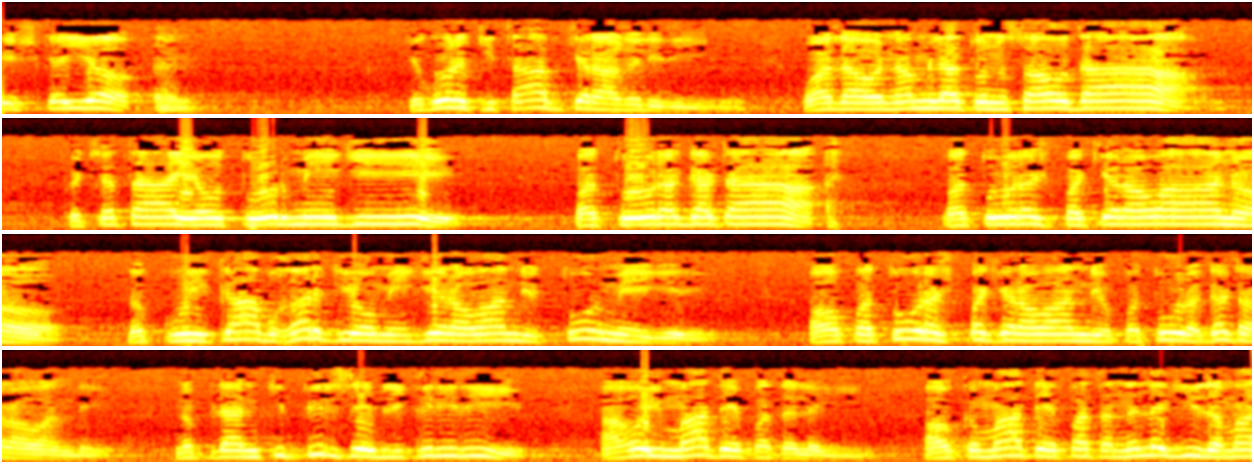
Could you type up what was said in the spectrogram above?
پیش کوي چې ګوره کتاب کې راغلي دي ولو نملة سودا کچتا یو تور میږي پتور غټا پتورش پکې روان د کوی کاب غر کې یو میږي روان دي تور میږي او پتورش پکې روان دي پتور غټا روان دي نو پلان کې پیر سیب لیکلی دي هغه ماته پته لګي او که ماته پته نه لګي زما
